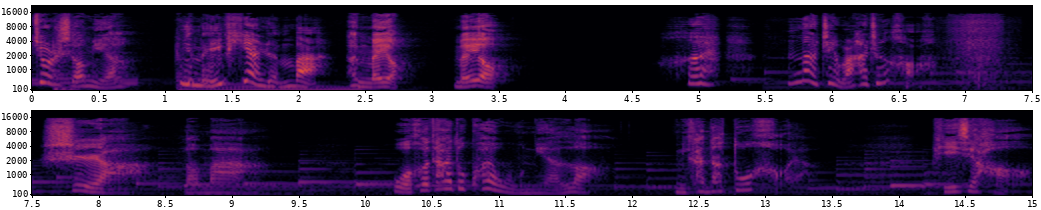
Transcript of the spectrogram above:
就是小米啊。你没骗人吧？没有，没有。嗨，那这玩意儿还真好。是啊，老妈，我和他都快五年了，你看他多好呀，脾气好。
